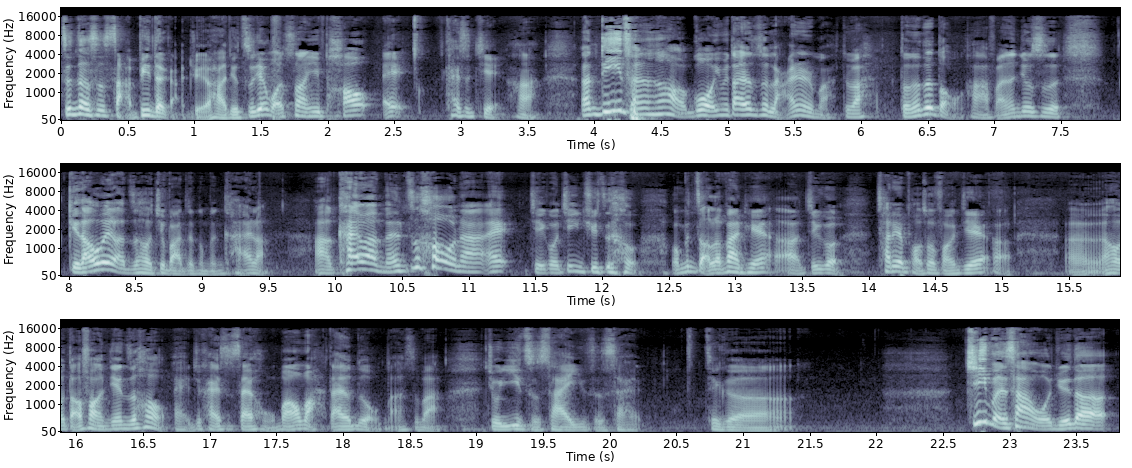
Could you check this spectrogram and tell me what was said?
真的是傻逼的感觉哈，就直接往上一抛，哎，开始捡哈。那第一层很好过，因为大家都是男人嘛，对吧？懂的都懂哈，反正就是给到位了之后就把这个门开了啊。开完门之后呢，哎，结果进去之后我们找了半天啊，结果差点跑错房间啊。呃，然后到房间之后，哎，就开始塞红包嘛，大家都懂了是吧？就一直塞，一直塞，这个基本上，我觉得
